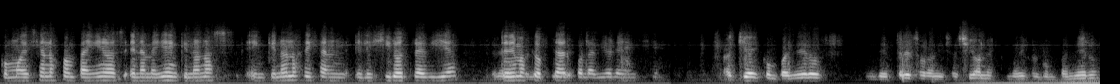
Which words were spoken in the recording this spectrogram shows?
como decían los compañeros, en la medida en que no nos, en que no nos dejan elegir otra vía, tenemos que optar por la violencia. Aquí hay compañeros de tres organizaciones, como dijo el compañero,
